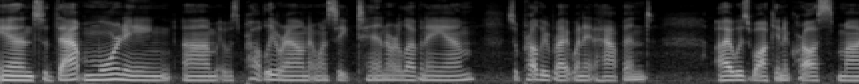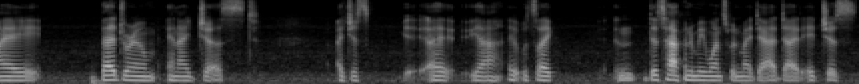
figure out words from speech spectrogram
And so that morning, um, it was probably around, I want to say 10 or 11 a.m., so probably right when it happened. I was walking across my bedroom and I just, I just, I, yeah, it was like, and this happened to me once when my dad died. It just,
